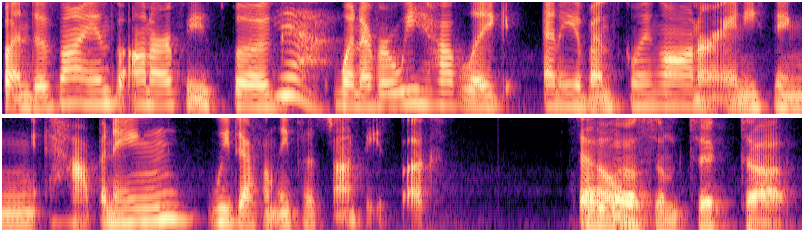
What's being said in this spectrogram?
fun designs on our Facebook. Yeah. Whenever we have like any events going on or anything happening, we definitely post on Facebook. So what about some TikTok?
